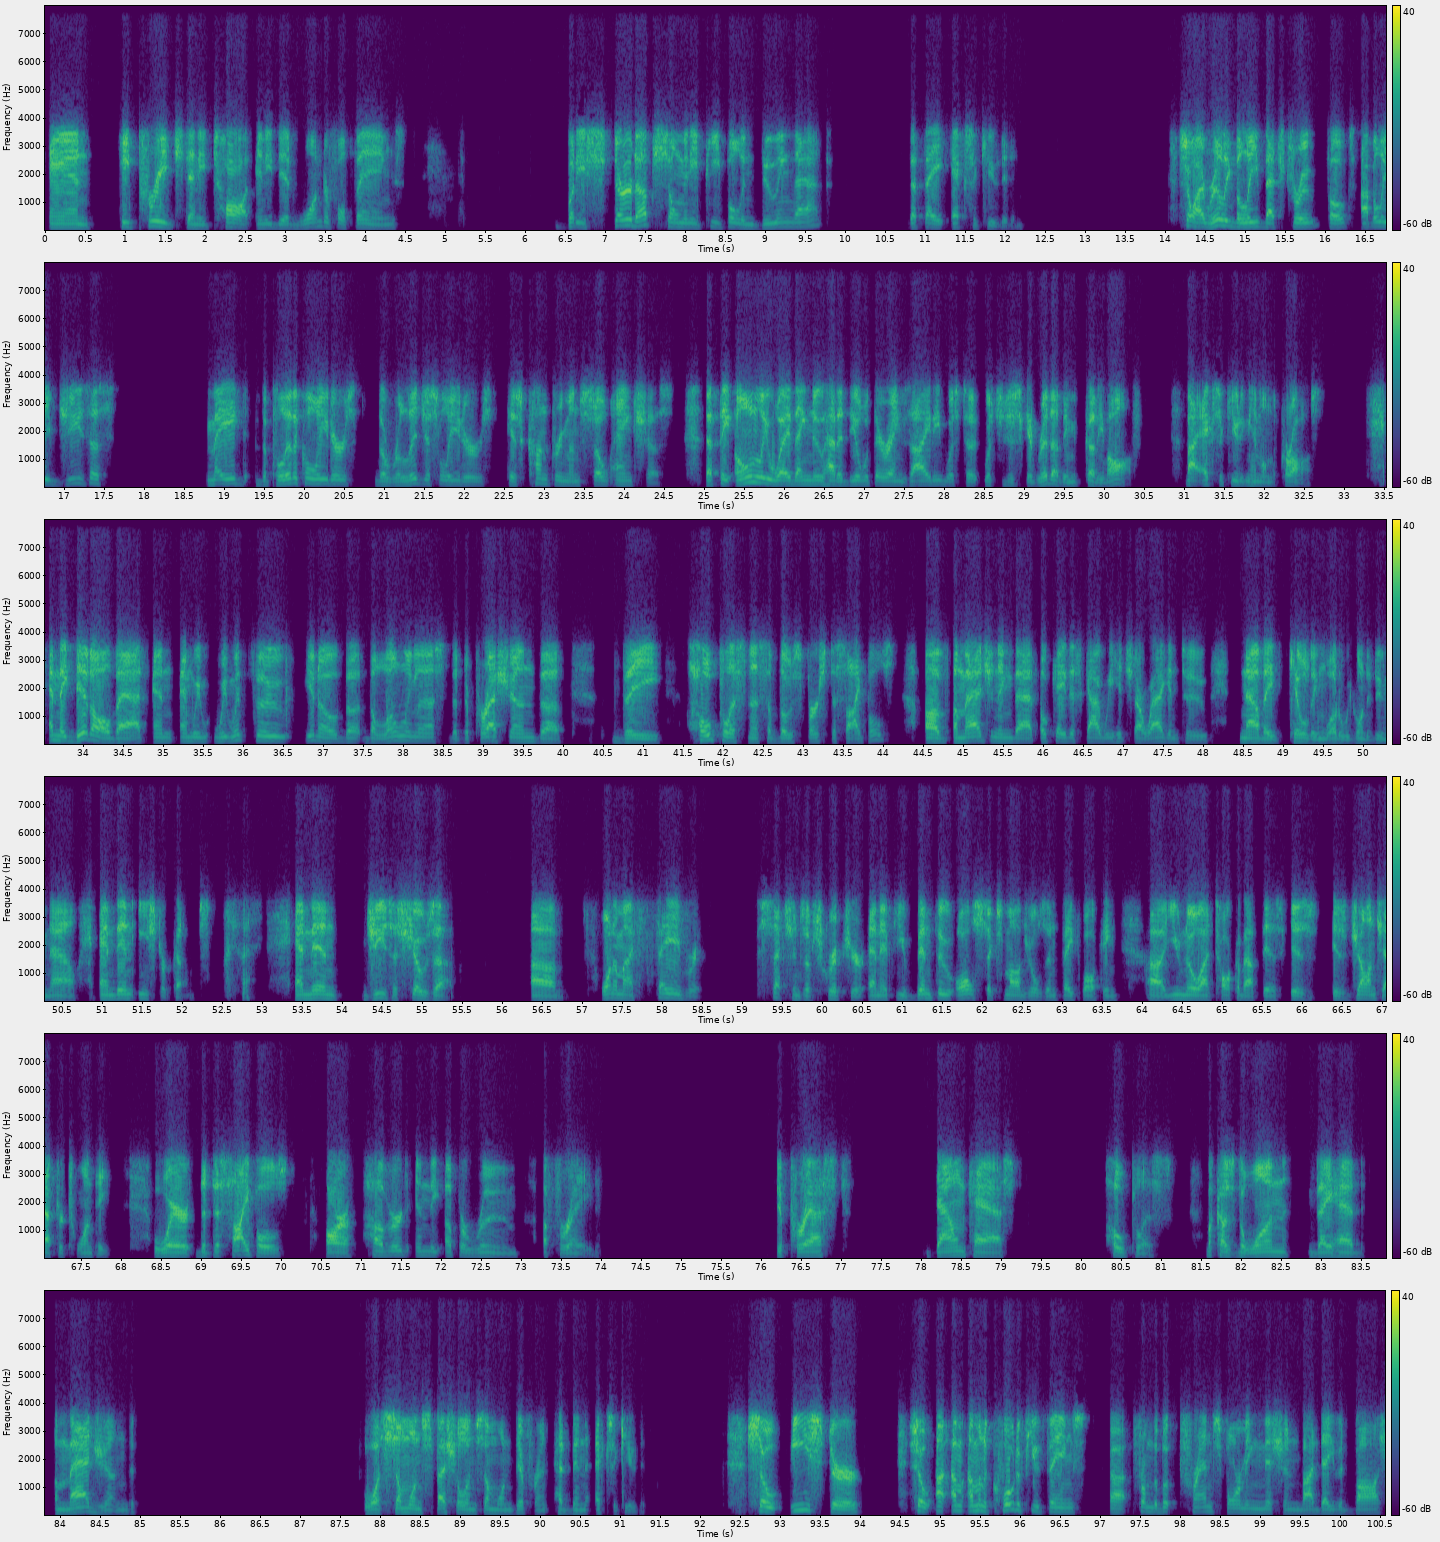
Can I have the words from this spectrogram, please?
and he preached and he taught and he did wonderful things but he stirred up so many people in doing that that they executed him. So I really believe that's true, folks. I believe Jesus made the political leaders, the religious leaders, his countrymen so anxious that the only way they knew how to deal with their anxiety was to was to just get rid of him, cut him off by executing him on the cross. And they did all that. And and we we went through you know the the loneliness the depression the the hopelessness of those first disciples of imagining that okay this guy we hitched our wagon to now they've killed him what are we going to do now and then easter comes and then jesus shows up um, one of my favorite sections of scripture. And if you've been through all six modules in faith walking, uh, you know I talk about this is, is John chapter 20, where the disciples are hovered in the upper room, afraid, depressed, downcast, hopeless, because the one they had imagined was someone special and someone different had been executed. So Easter, so I, am I'm, I'm going to quote a few things uh, from the book Transforming Mission by David Bosch.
